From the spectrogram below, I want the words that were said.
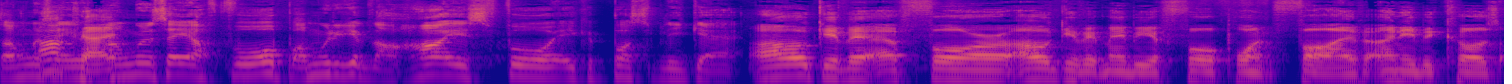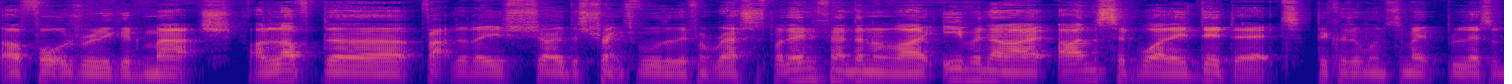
So I'm gonna say Okay. I'm gonna say a four, but I'm gonna give it the highest four it could possibly get. I'll give it a four. I'll give it maybe a four point five, only because I thought it was a really good match. I loved the fact that they showed the strength of all the different wrestlers. But the only thing I didn't like, even though I understood why they did it, because they wanted to make Blizzard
